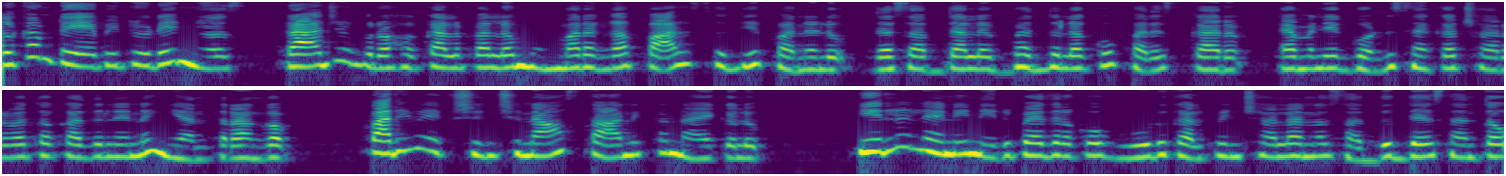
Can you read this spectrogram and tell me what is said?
Welcome to AP today news. రాజు గృహ కల్పలో ముమ్మరంగా పారిశుద్ధ్య పనులు దశాబ్దాల ఇబ్బందులకు పరిష్కారం. ఎమ్మెల్యే గొండు శంకర్ చొరవతో కదిలిన యంత్రాంగం పర్యవేక్షించిన స్థానిక నాయకులు. ఇల్లు లేని నిరుపేదలకు గూడు కల్పించాలన్న సదుద్దేశంతో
